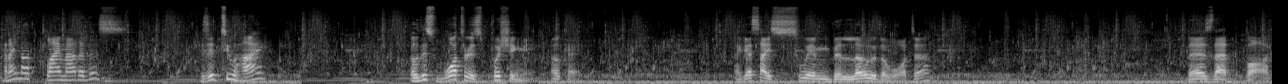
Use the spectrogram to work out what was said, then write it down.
can I not climb out of this? Is it too high? Oh, this water is pushing me. Okay. I guess I swim below the water. There's that bot.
